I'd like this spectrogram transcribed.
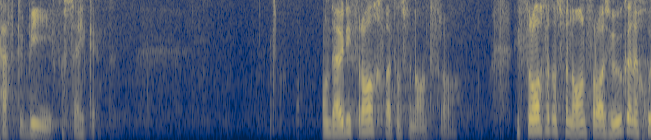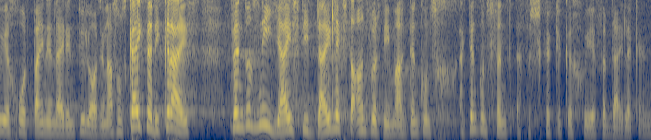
have to be forsaken. Onthou die vraag wat ons vanaand vra. Die vraag wat ons vanaand vra is hoe kan 'n goeie God pyn en lyding toelaat? En as ons kyk na die kruis, vind ons nie juis die duidelikste antwoord nie, maar ek dink ons ek dink ons vind 'n verskriklike goeie verduideliking.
